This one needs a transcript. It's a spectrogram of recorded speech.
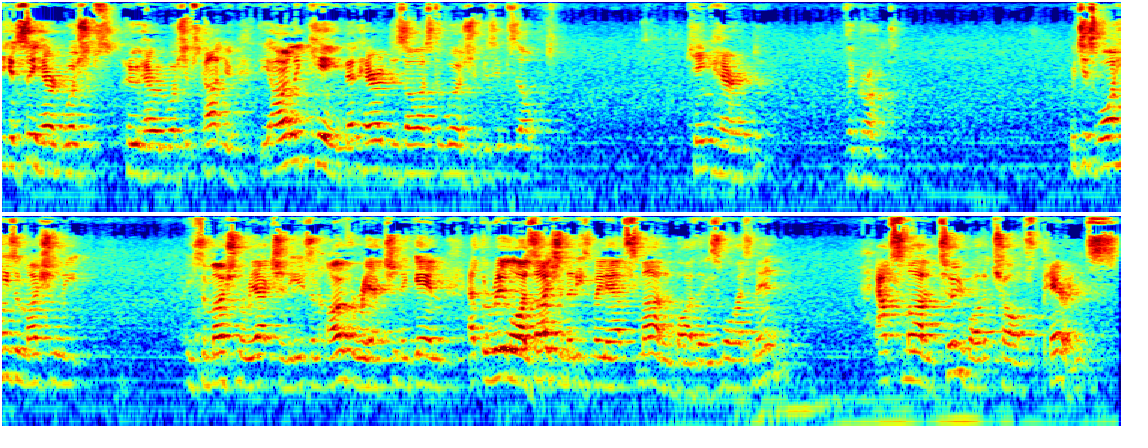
You can see Herod worships who Herod worships, can't you? The only king that Herod desires to worship is himself. King Herod the Great. Which is why he's emotionally His emotional reaction is an overreaction again at the realization that he's been outsmarted by these wise men. Outsmarted too by the child's parents,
